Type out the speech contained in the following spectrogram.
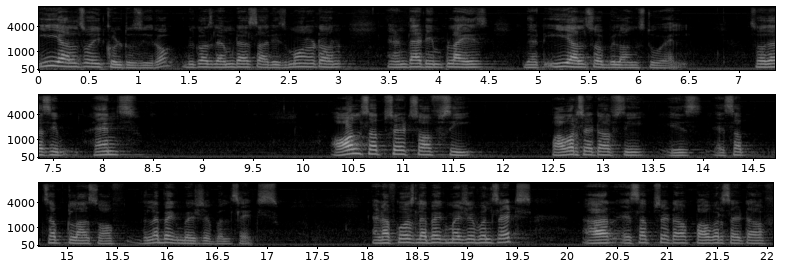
E also equal to 0, because lambda star is monotone and that implies that E also belongs to L. So, thus hence all subsets of C power set of C is a sub subclass of the Lebesgue measurable sets. And of course, Lebesgue measurable sets are a subset of power set of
